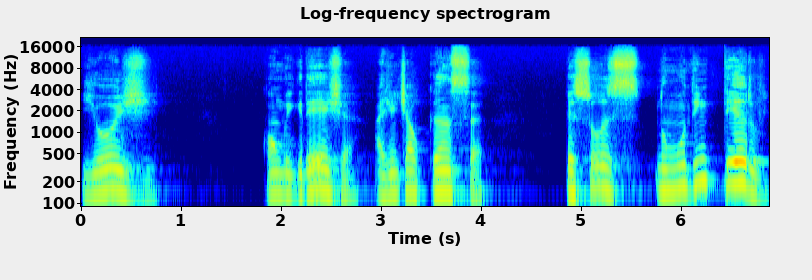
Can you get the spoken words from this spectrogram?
E hoje, como igreja, a gente alcança pessoas no mundo inteiro.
